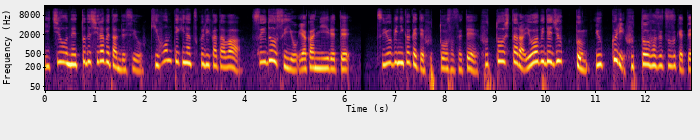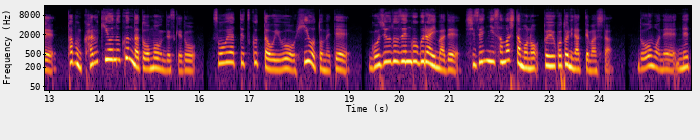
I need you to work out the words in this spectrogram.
一応ネットで調べたんですよ。基本的な作り方は、水道水を夜間に入れて、強火にかけて沸騰させて、沸騰したら弱火で10分ゆっくり沸騰させ続けて、多分カルキを抜くんだと思うんですけど、そうやって作ったお湯を火を止めて、50度前後ぐらいまで自然に冷ましたものということになってました。どうもね、熱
